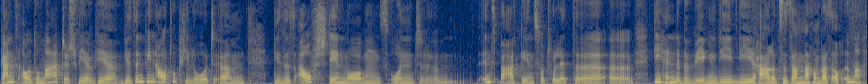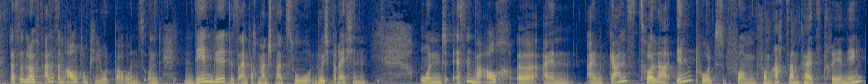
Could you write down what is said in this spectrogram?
ganz automatisch. Wir, wir, wir sind wie ein Autopilot. Ähm, dieses Aufstehen morgens und ähm, ins Bad gehen, zur Toilette, äh, die Hände bewegen, die, die Haare zusammen machen, was auch immer. Das läuft alles im Autopilot bei uns. Und den gilt es einfach manchmal zu durchbrechen. Und Essen war auch äh, ein, ein ganz toller Input vom, vom Achtsamkeitstraining.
